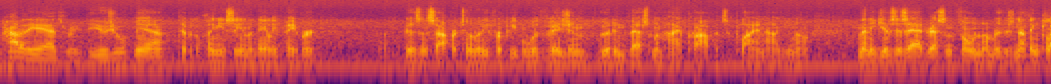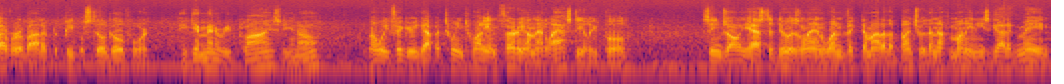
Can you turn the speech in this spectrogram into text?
How do the ads read? The usual? Yeah, typical thing you see in the daily paper. A business opportunity for people with vision, good investment, high profits. Apply now, you know. And then he gives his address and phone number. There's nothing clever about it, but people still go for it. He get many replies, do you know? Well, we figure he got between 20 and 30 on that last deal he pulled. Seems all he has to do is land one victim out of the bunch with enough money, and he's got it made.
